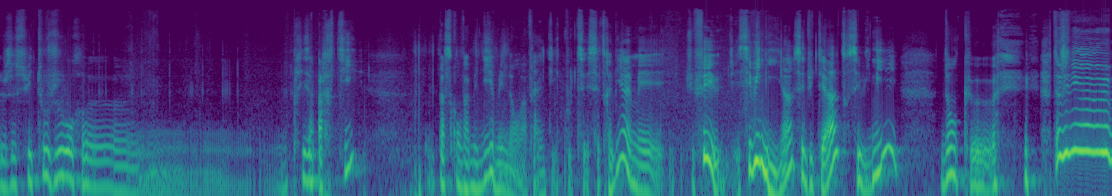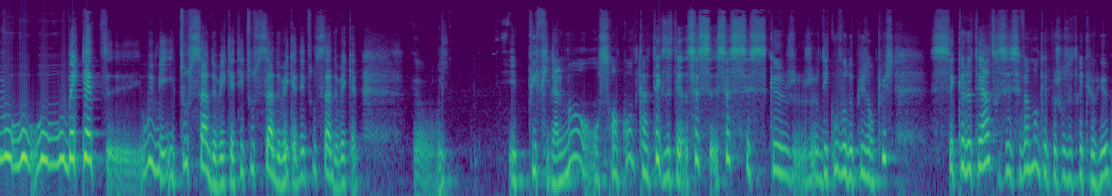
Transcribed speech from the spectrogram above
je suis toujours. Euh, prise à partie, parce qu'on va me dire, mais non, enfin, écoute, c'est très bien, mais tu fais, c'est Winnie, hein, c'est du théâtre, c'est Winnie. Donc, euh, euh ou, Beckett, euh, oui, mais tout ça de Beckett, et tout ça de Beckett, et tout ça de Beckett. Euh, oui. Et puis finalement, on se rend compte qu'un texte de théâtre, c'est ce que je, découvre de plus en plus, c'est que le théâtre, c'est vraiment quelque chose de très curieux.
